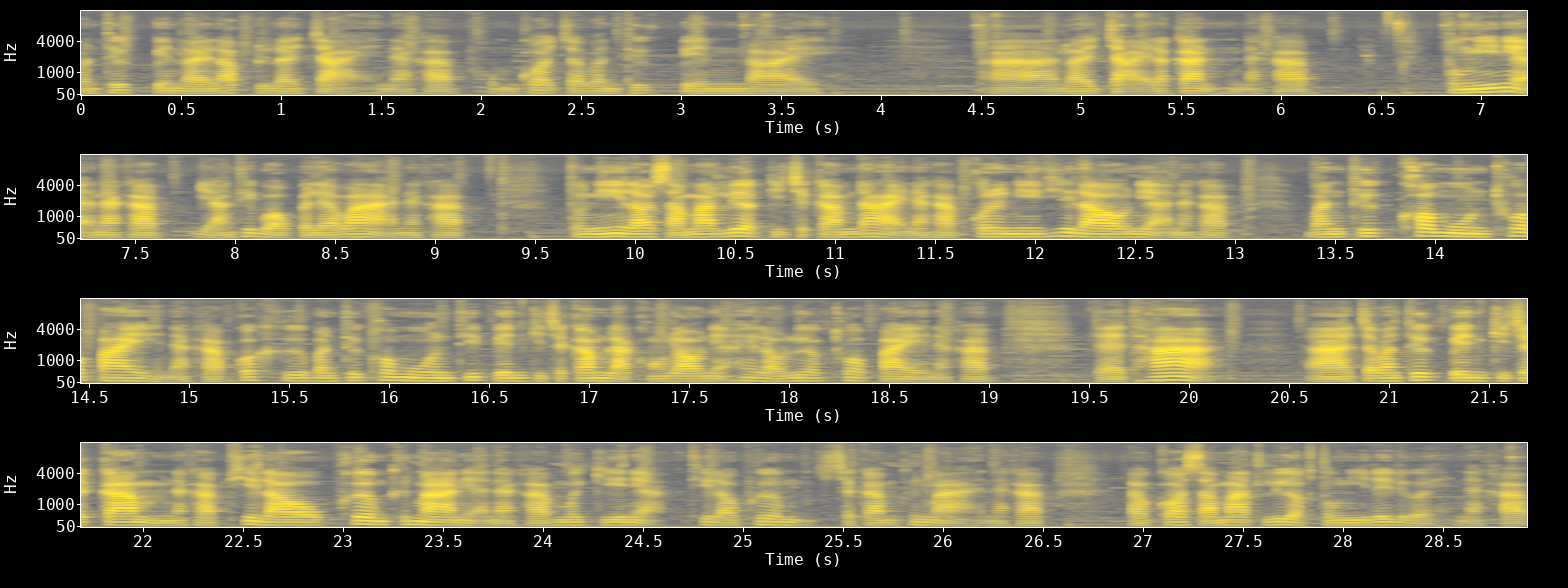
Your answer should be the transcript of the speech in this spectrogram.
บันทึกเป็นรายรับหรือรายจ่ายนะครับ ผมก็จะบันทึกเป็นรายารายจ่ายแล้วกันนะครับ ตรงนี้เนี่ยนะครับอย่างที่บอกไปแล้วว่านะครับ ตรงนี้เราสามารถเลือกกิจกรรมได้นะครับ กรณีที่เราเนี่ยนะครับบันทึกข้อมูลทั่วไปนะครับ ก็คือบันทึกข้อมูลที่เป็นกิจกรรมหลักของเราเนี่ยให้เราเลือกทั่วไปนะครับ แต่ถ้าาจะบันทึกเป็นกิจกรรมนะครับที่เราเพิ่มขึ้นมาเนี่ยนะครับเมื่อกี้เนี่ยที่เราเพิ่มกิจกรรมขึ้นมานะครับ เราก็สามารถเลือกตรงนี้ได้เลยนะครับ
